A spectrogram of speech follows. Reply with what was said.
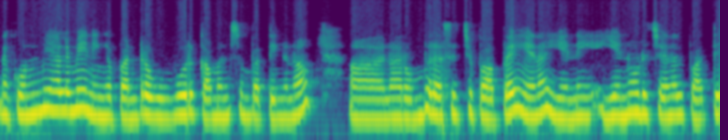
எனக்கு உண்மையாலுமே நீங்கள் பண்ணுற ஒவ்வொரு கமெண்ட்ஸும் பார்த்தீங்கன்னா நான் ரொம்ப ரசித்து பார்ப்பேன். ஏன்னா என்னை என்னோடய சேனல் பார்த்து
